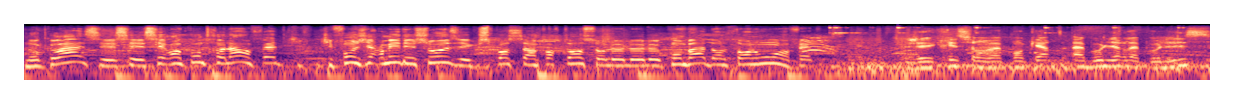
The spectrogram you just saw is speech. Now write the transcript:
Donc ouais, c'est ces rencontres-là en fait qui, font germer des choses et que je pense que c'est important sur le, le- le combat dans le temps long en fait. J'ai écrit sur ma pancarte abolir la police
